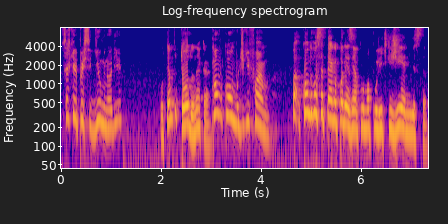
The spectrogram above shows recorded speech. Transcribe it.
Você acha que ele perseguiu minoria? O tempo todo, né, cara? Como? Como? De que forma? Quando você pega, por exemplo, uma política higienista,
